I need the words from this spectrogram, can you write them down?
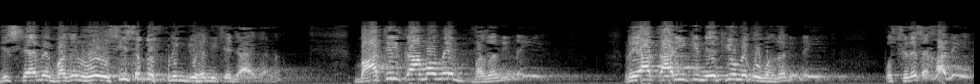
जिस शय में वज़न हो उसी से तो स्प्रिंग जो है नीचे जाएगा ना। बातिल कामों में वज़न ही नहीं है। रियाकारी की नेकियों में कोई वज़न ही नहीं है। वो सिरे से खाली है।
